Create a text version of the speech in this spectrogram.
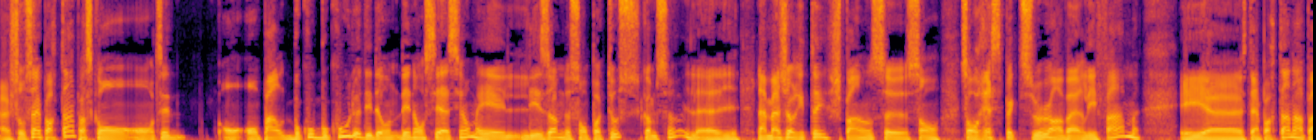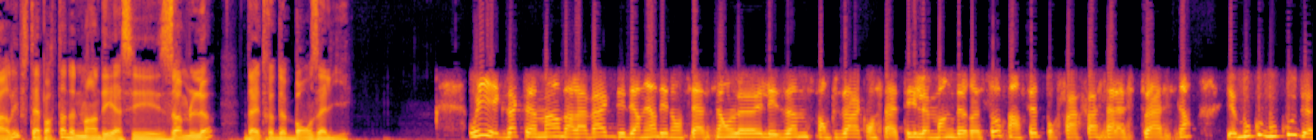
Euh, je trouve ça important parce qu'on on, on, parle beaucoup, beaucoup là, des dénonciations, mais les hommes ne sont pas tous comme ça. La, majorité, je pense, sont, sont respectueux envers les femmes. Et euh, c'est important d'en parler, puis c'est important de demander à ces hommes-là d'être de bons alliés. Oui, exactement. Dans la vague des dernières dénonciations, là, les hommes sont plusieurs à constater le manque de ressources, en fait, pour faire face à la situation. Il y a beaucoup, beaucoup de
